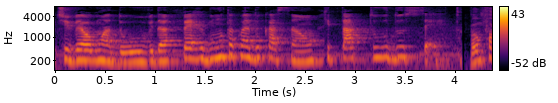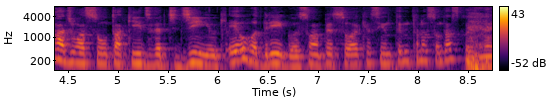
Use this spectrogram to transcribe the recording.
tiver alguma dúvida, pergunta com educação que tá tudo certo. Vamos falar de um assunto aqui divertidinho. Eu, Rodrigo, sou uma pessoa que, assim, não tem muita noção das né?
